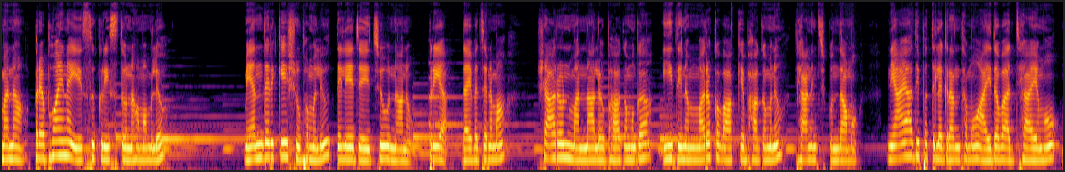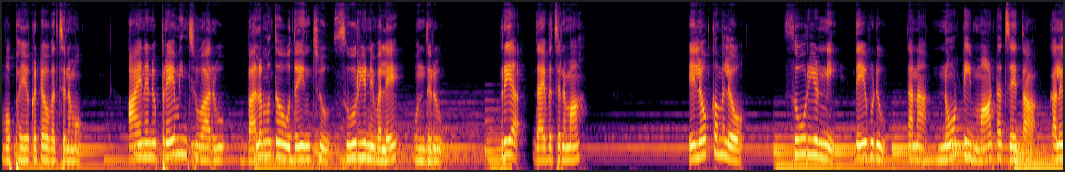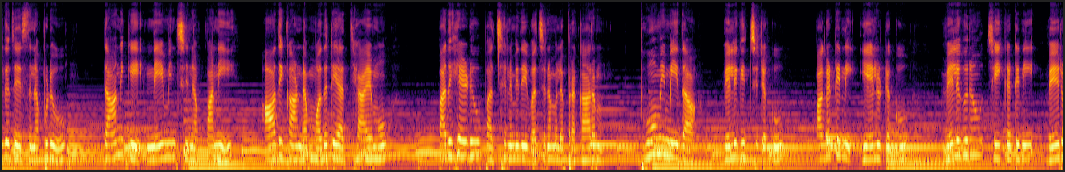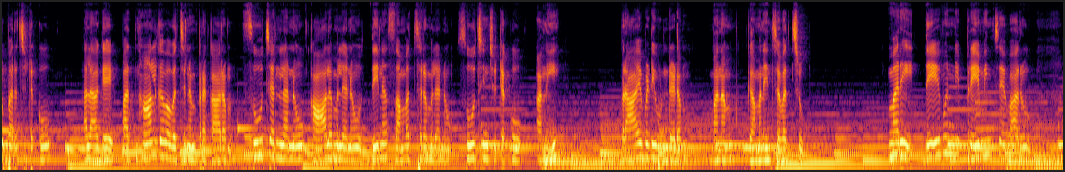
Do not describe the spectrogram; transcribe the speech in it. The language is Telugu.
మన ప్రభు అయిన యేసుక్రీస్తు నామములో మీ అందరికీ శుభములు తెలియజేయచ్చు ఉన్నాను. ప్రియ దైవజనమా షారోన్ మన్నాలో భాగముగా ఈ దినం మరొక వాక్య భాగమును ధ్యానించుకుందాము. న్యాయాధిపతుల గ్రంథము ఐదవ అధ్యాయము ముప్పై ఒకటో వచనము. ఆయనను ప్రేమించువారు బలముతో ఉదయించు సూర్యుని వలె ఉందురు. ప్రియ దైవజనమా ఈ లోకములో సూర్యుణ్ణి దేవుడు తన నోటి మాట చేత కలుగజేసినప్పుడు దానికి నియమించిన పని ఆదికాండం మొదటి అధ్యాయము పదిహేడు పద్దెనిమిది వచనముల ప్రకారం భూమి మీద వెలుగిచ్చుటకు పగటిని ఏలుటకు వెలుగును చీకటిని వేరుపరచుటకు అలాగే పద్నాలుగవ వచనం ప్రకారం సూచనలను కాలములను దిన సంవత్సరములను సూచించుటకు అని వ్రాయబడి ఉండడం మనం గమనించవచ్చు. మరి దేవుణ్ణి ప్రేమించేవారు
